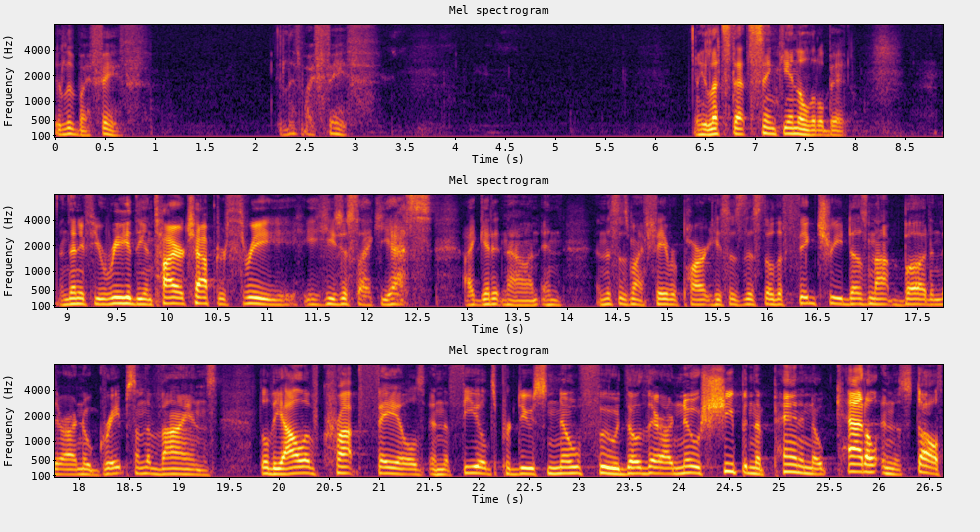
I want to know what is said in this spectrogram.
they live by faith. They live by faith. And he lets that sink in a little bit. And then if you read the entire chapter three, he, he's just like, Yes, I get it now. And, and, and this is my favorite part. He says this though the fig tree does not bud and there are no grapes on the vines, though the olive crop fails and the fields produce no food, though there are no sheep in the pen and no cattle in the stalls,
